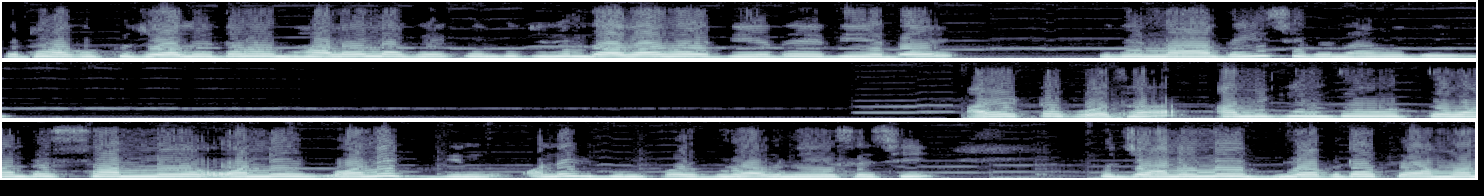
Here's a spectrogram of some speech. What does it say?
তো ঠাকুরকে জল দিতে আমার ভালো লাগে, কিন্তু যেদিন দাদা ভাই দিয়ে দেয় দিয়ে দেয় যদি না দিই, সেদিন আমি দিই। আরেকটা কথা, আমি কিন্তু তোমাদের সামনে অনেক অনেক দিন অনেক দিন পর ব্লগ নিয়ে এসেছি। তো জানি না ব্লগটা কেমন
